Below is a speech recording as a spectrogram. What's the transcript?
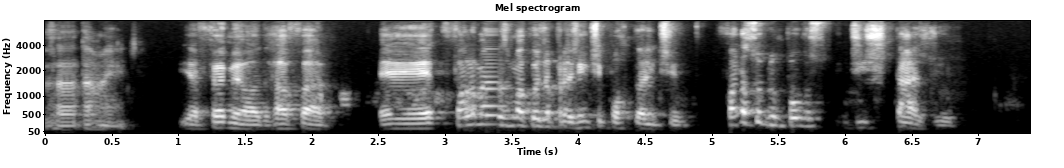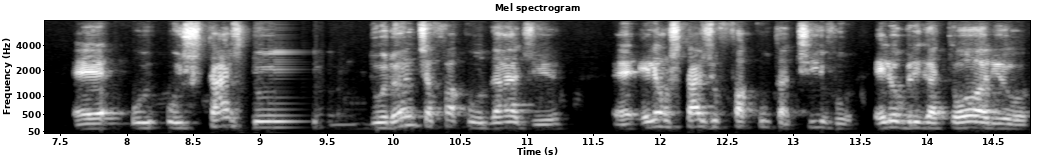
exatamente. E a fé melhor, Rafa. É, fala mais uma coisa para a gente importante. Fala sobre um pouco de estágio. É, o, o, estágio durante a faculdade, é, ele é um estágio facultativo, ele é obrigatório.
